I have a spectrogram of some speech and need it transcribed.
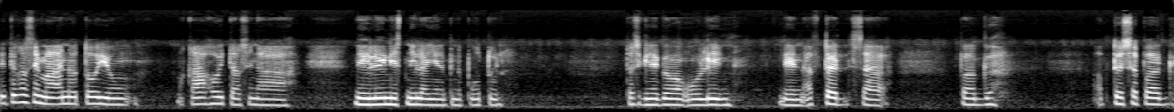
Dito kasi maano to yung makahoy tapos na nilinis nila yan pinuputol. Tapos ginagawang uling. Then after sa pag after sa pag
